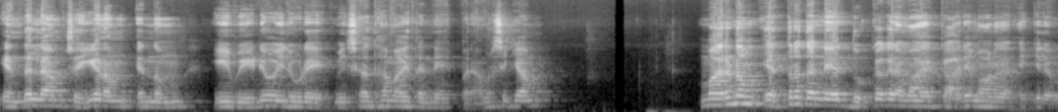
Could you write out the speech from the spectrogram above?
എന്തെല്ലാം ചെയ്യണം എന്നും ഈ വീഡിയോയിലൂടെ വിശദമായി തന്നെ പരാമർശിക്കാം. മരണം എത്ര തന്നെ ദുഃഖകരമായ കാര്യമാണ് എങ്കിലും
